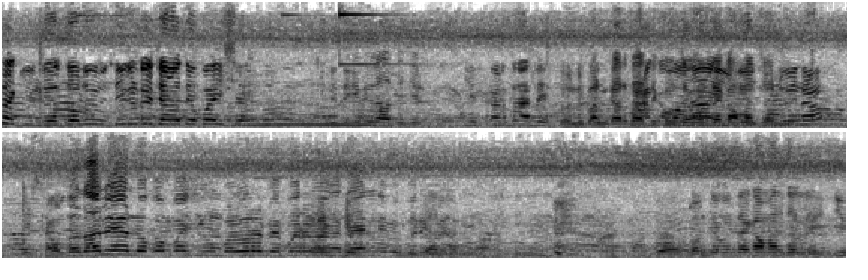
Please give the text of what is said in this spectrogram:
व्हिडिओ चालू आहे. तिकडे ठेवते पैसे किती किती जाते शेट करतात ते. दोन्ही पण करतात कोणत्या कोणत्या कामात चालू आहे? लोक पैसे मोबाईलवर पेपर कोणत्या कोणत्या कामात चालू आहे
